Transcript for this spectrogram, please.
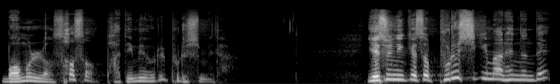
머물러 서서 바디메오를 부르십니다. 예수님께서 부르시기만 했는데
